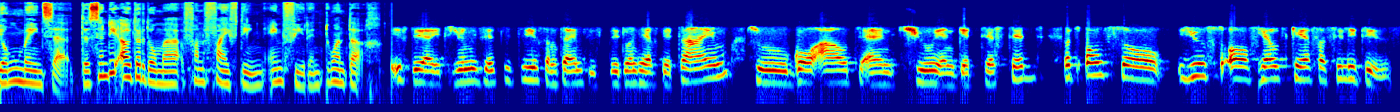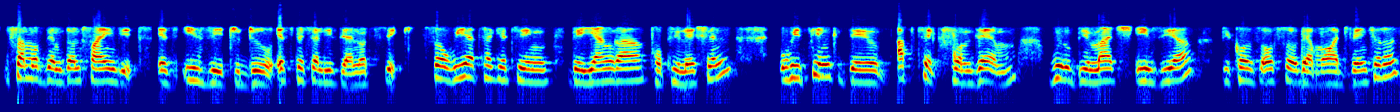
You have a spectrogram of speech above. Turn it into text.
jong mense tussen die ouderdomme van 15 en 24. If they are at university, sometimes they don't have the time to go out and queue and get tested. But also use of healthcare facilities. Some of them don't find it as easy to do, especially if they are not sick. So we are targeting the younger population we think the uptake from them will be much easier because also they're more adventurous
